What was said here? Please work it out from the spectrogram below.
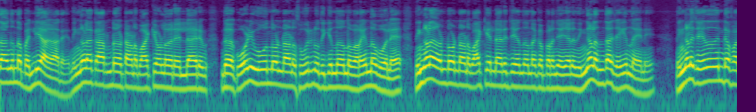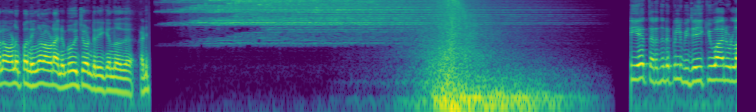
താങ്ങുന്ന പല്ലിയാകാതെ. നിങ്ങളെ കണ്ടു കേട്ടാണ് ബാക്കിയുള്ളവരെല്ലാവരും ഇത് കോഴി കൂവുന്നതുകൊണ്ടാണ് സൂര്യൻ ഉദിക്കുന്നതെന്ന് പറയുന്ന പോലെ നിങ്ങളെ കണ്ടുകൊണ്ടാണ് ബാക്കി എല്ലാവരും ചെയ്യുന്നതെന്നൊക്കെ പറഞ്ഞു കഴിഞ്ഞാൽ നിങ്ങൾ എന്താ ചെയ്യുന്നതിന്? നിങ്ങൾ ചെയ്തതിന്റെ ഫലമാണ് ഇപ്പം നിങ്ങൾ അവിടെ അനുഭവിച്ചുകൊണ്ടിരിക്കുന്നത് യെ തെരഞ്ഞെടുപ്പിൽ വിജയിക്കുവാനുള്ള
